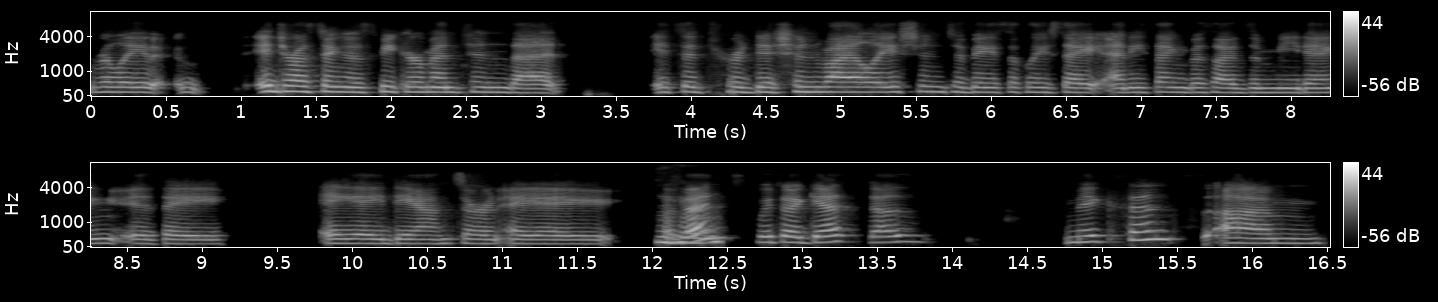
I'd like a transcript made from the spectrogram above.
really interesting a speaker mentioned that it's a tradition violation to basically say anything besides a meeting is a aa dance or an aa Mhm. event, which I guess does make sense. Um,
